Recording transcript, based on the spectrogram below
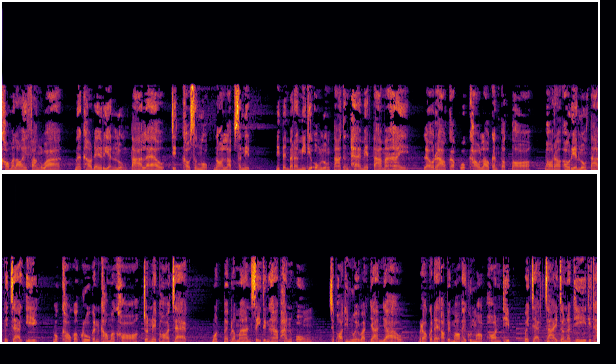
เขามาเล่าให้ฟังว่า เมื่อเขาได้เหรียญหลวงตาแล้ว จิตเขาสงบนอนหลับสนิท นี่เป็นบารมีที่องค์หลวงตาท่านแผ่เมตตามาให้ แล้วราวกับพวกเขาเล่ากันต่อๆพอเราเอาเหรียญหลวงตาไปแจกอีก พวกเขาก็กรูกันเข้ามาขอจนไม่พอแจก หมดไปประมาณ 4-5พันองค์ เฉพาะที่หน่วยวัดย่านยาว เราก็ได้เอาไปมอบให้คุณหมอพรทิพย์ไว้แจกจ่ายเจ้าหน้าที่ที่ท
